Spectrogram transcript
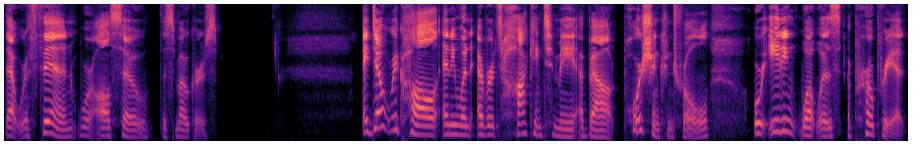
that were thin were also the smokers. I don't recall anyone ever talking to me about portion control or eating what was appropriate.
